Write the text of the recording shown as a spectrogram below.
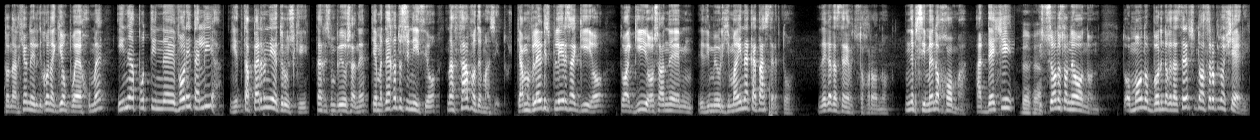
των αρχαίων ελληνικών αγκίων που έχουμε είναι από την ε, Βόρεια Ιταλία. Γιατί τα παίρνουν οι Ετρούσκοι, τα χρησιμοποιούσαν και μετά είχαν το συνήθειο να θάβονται μαζί τους. Και άμα βλέπεις πλήρες αγκείο, το αγκείο σαν ε, δημιουργήμα είναι ακατάστρεπτο. Δεν καταστρέφεται στον χρόνο. Είναι ψημένο χώμα. Αντέχει στου αιώνε των αιώνων. Το μόνο που μπορεί να το καταστρέψει είναι το ανθρώπινο χέρι.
